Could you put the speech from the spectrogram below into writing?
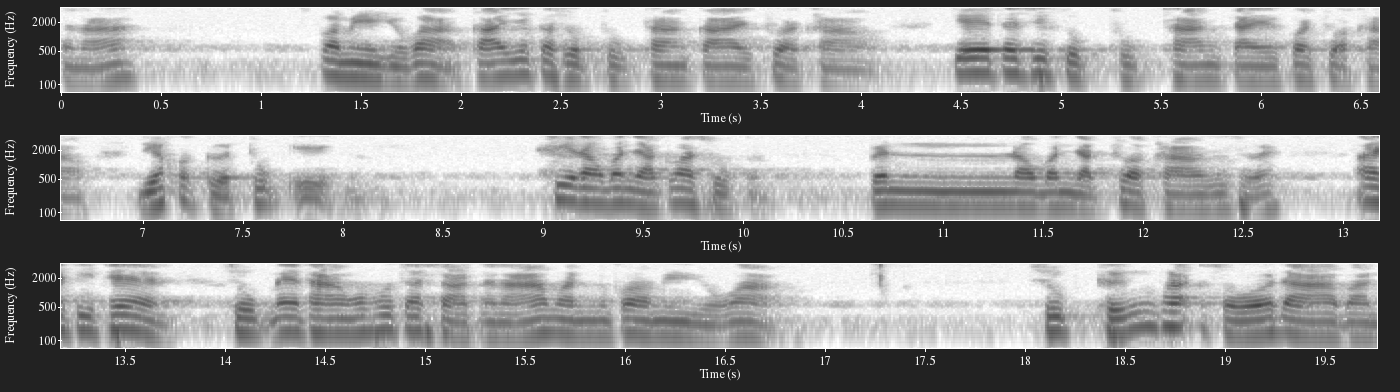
สนา ก็มีอยู่ว่ากายกสุขถูกทางกายชั่วคราว เจตสิกสุขถูกทางใจก็ชั่วคราว เดี๋ยวก็เกิดทุกข์เองที่เราบัญญัติว่าสุข เป็นเราบัญญัติชั่วคราวเฉยๆไอ้ที่แท้ สุขในทางพระพุทธศาสนามันก็มีอยู่ว่า สุขถึงพระโสดาบัน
